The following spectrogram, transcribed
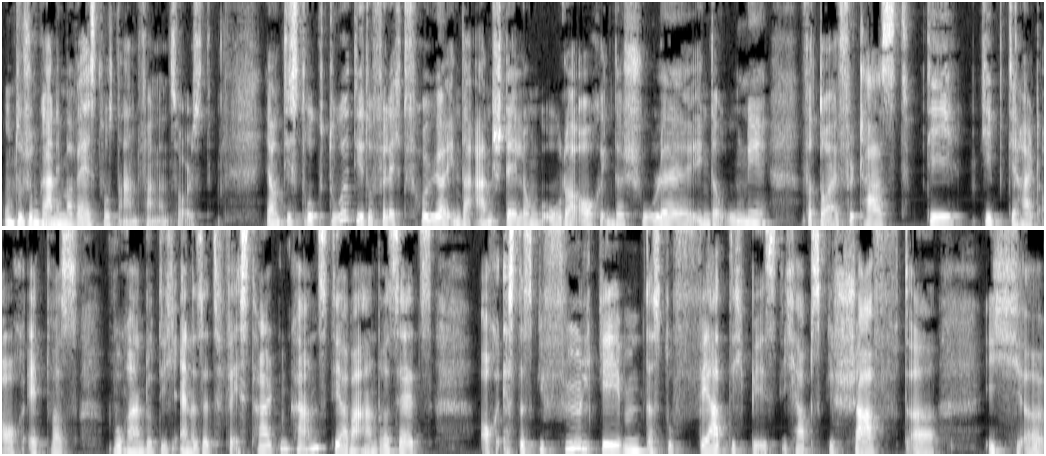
und du schon gar nicht mehr weißt, wo du anfangen sollst. Ja, und die Struktur, die du vielleicht früher in der Anstellung oder auch in der Schule, in der Uni verteufelt hast, die gibt dir halt auch etwas, woran du dich einerseits festhalten kannst, dir aber andererseits auch erst das Gefühl geben, dass du fertig bist. Ich habe es geschafft. Äh, ich äh,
